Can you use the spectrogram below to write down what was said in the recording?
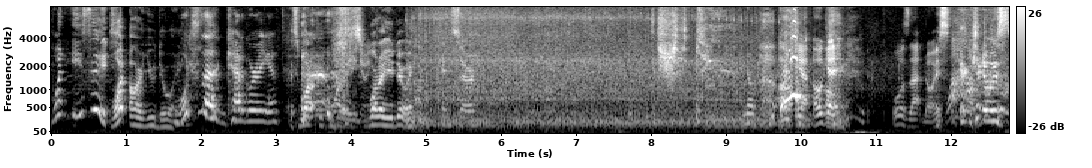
What is it? What are you doing? What's the category again? It's what? what are you doing? What are you doing? Pincer. No. Yeah, okay. What was that noise? it was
